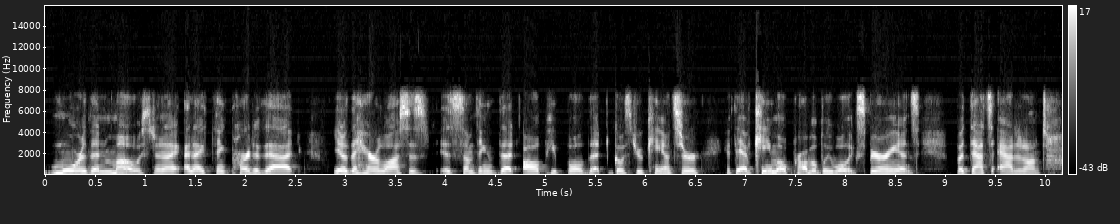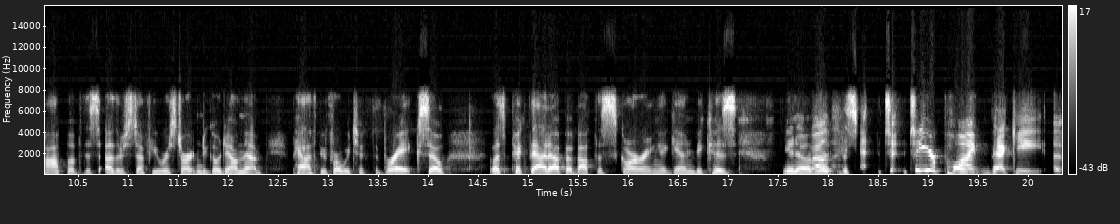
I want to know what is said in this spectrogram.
more than most. And I and I think part of that you know, the hair loss is, is something that all people that go through cancer, if they have chemo, probably will experience. But that's added on top of this other stuff you were starting to go down that path before we took the break. So let's pick that up about the scarring again, because, you know, well, the, eh, to, to your point, Becky, uh,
